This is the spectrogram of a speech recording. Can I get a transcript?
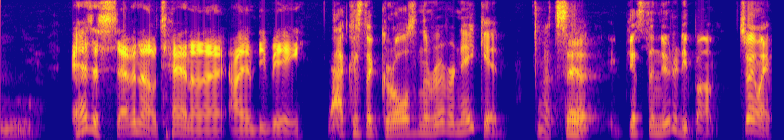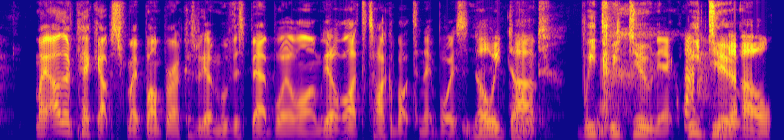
Ooh, It has a seven out of ten on IMDb. Yeah, because the girls in the river naked. that's it. It gets the nudity bump. So anyway, my other pickups for my bumper because we got to move this bad boy along. We got a lot to talk about tonight, boys. No, we uh, don't. We we do, Nick. We do. No.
